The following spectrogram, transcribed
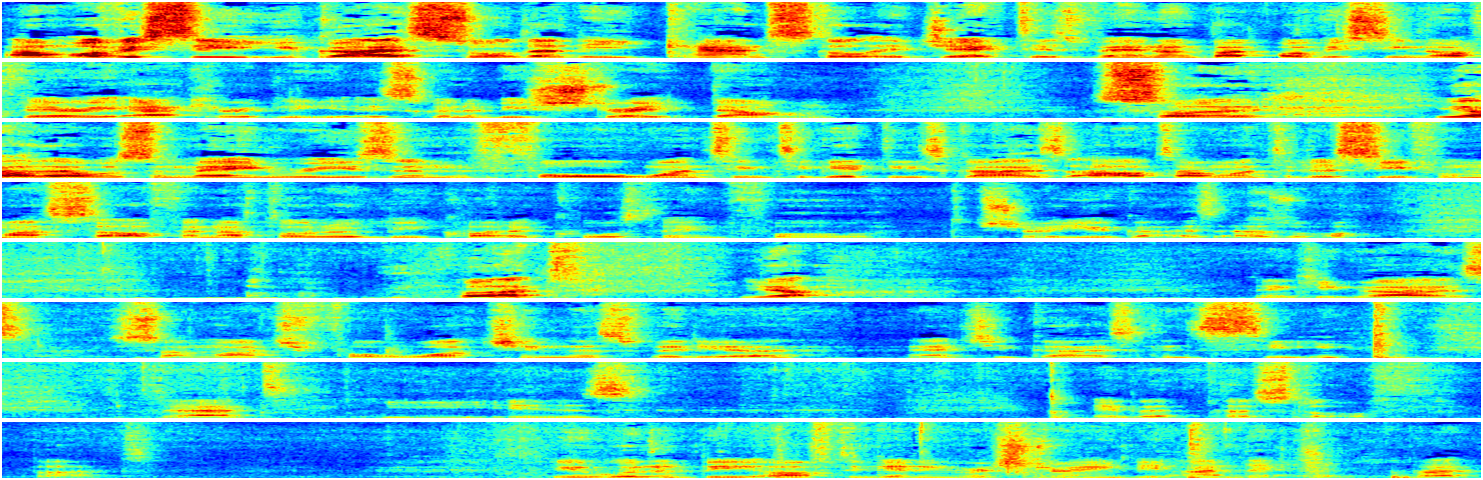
Um, obviously, you guys saw that he can still eject his venom, but obviously not very accurately. It's going to be straight down. So, yeah, that was the main reason for wanting to get these guys out. I wanted to see for myself, and I thought it would be quite a cool thing for to show you guys as well. But, yeah, thank you guys so much for watching this video. As you guys can see that he is a bit pissed off but he wouldn't be after getting restrained behind the head but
